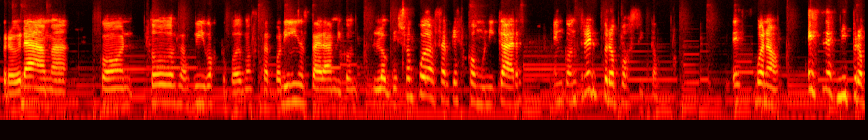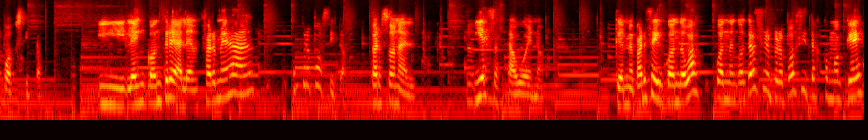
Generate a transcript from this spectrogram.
programa, con todos los vivos que podemos estar por Instagram y con lo que yo puedo hacer que es comunicar, encontré el propósito. Es, bueno, este es mi propósito. Y le encontré a la enfermedad un propósito personal. Y eso está bueno. Que me parece que cuando vas, cuando encontrás el propósito es como que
